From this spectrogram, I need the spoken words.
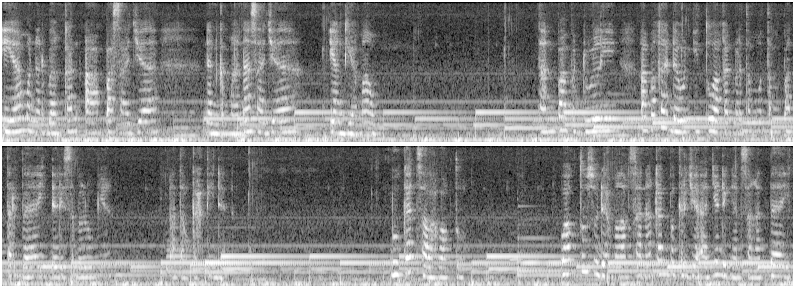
Ia menerbangkan apa saja dan ke mana saja yang dia mau. Tanpa peduli apakah daun itu akan bertemu tempat terbaik dari sebelumnya ataukah tidak. Bukan salah waktu. Waktu sudah melaksanakan pekerjaannya dengan sangat baik.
